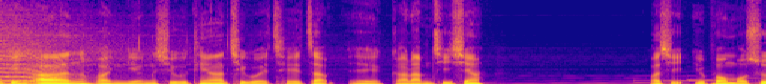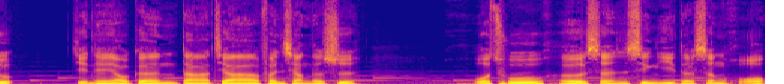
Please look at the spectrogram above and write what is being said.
平安，欢迎收听七月七十的迦南之声。我是有凤魔术，今天要跟大家分享的是活出合神心意的生活。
